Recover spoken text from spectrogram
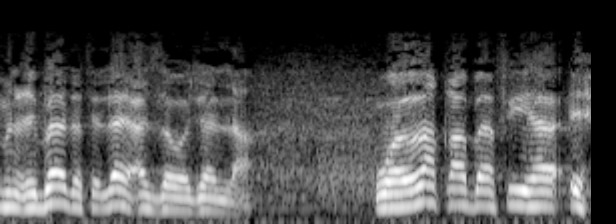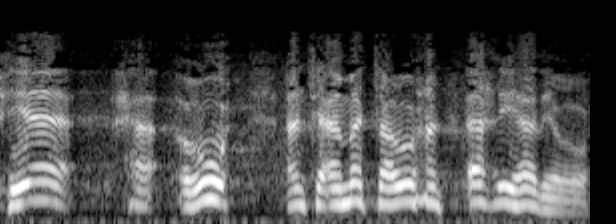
من عبادة الله عز وجل. والرقبة فيها إحياء روح. أنت أمت روحا أحيي هذه الروح.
